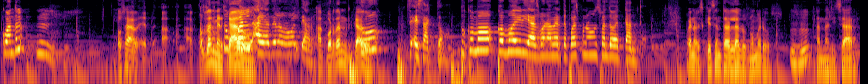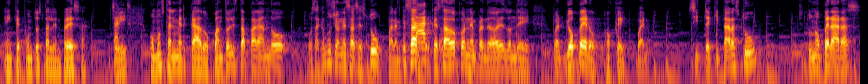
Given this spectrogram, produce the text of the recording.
¿cuándo? le- mm. O sea, eh, a- a- acorde al ¿Tú mercado. cuál? Ya te lo voy a voltear. Acorde al mercado. Tú, exacto. ¿Tú cómo, cómo dirías? Bueno, a ver, te puedes poner un sueldo de tanto. Bueno, es que es entrarle a los números. Ujú. analizar en qué punto está la empresa, ¿sí? ¿Cómo está el mercado? ¿Cuánto le está pagando? O sea, ¿qué funciones haces tú para empezar? Porque he Exacto. estado con emprendedores donde, bueno, yo opero, ok, bueno, si te quitaras tú, si tú no operaras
